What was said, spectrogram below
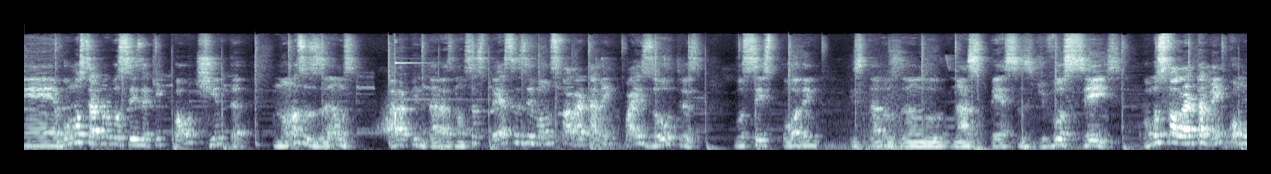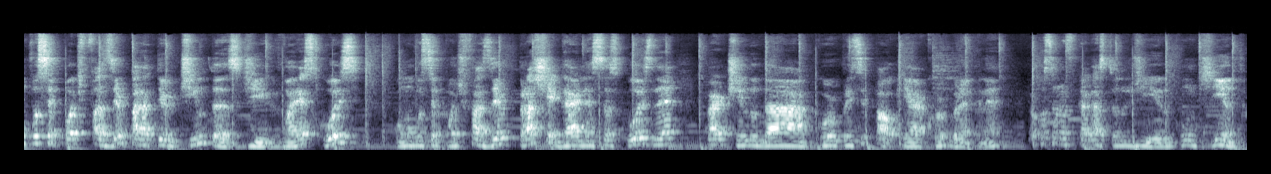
é, vou mostrar para vocês aqui qual tinta nós usamos para pintar as nossas peças e vamos falar também quais outras vocês podem estar usando nas peças de vocês. Vamos falar também como você pode fazer para ter tintas de várias cores, como você pode fazer para chegar nessas cores, né? Partindo da cor principal, que é a cor branca, né? Para você não ficar gastando dinheiro com tinta.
